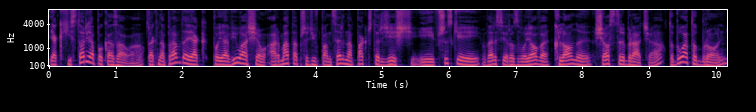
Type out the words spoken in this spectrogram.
Jak historia pokazała, tak naprawdę jak pojawiła się armata przeciwpancerna PAK-40 i wszystkie jej wersje rozwojowe, klony, siostry, bracia, to była to broń,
